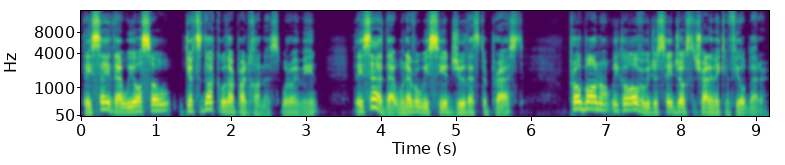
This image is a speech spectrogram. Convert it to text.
They say that we also give tzedakah with our barchanas. What do I mean? They said that whenever we see a Jew that's depressed, pro bono, we go over, we just say jokes to try to make him feel better,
